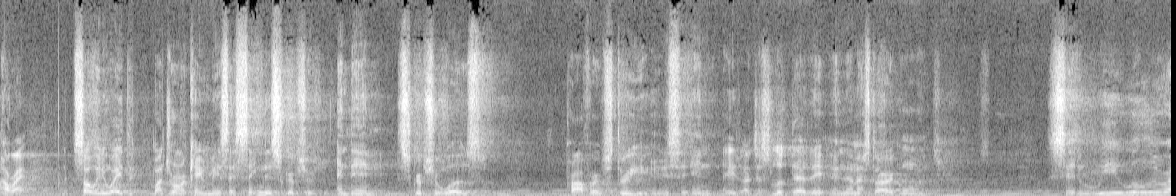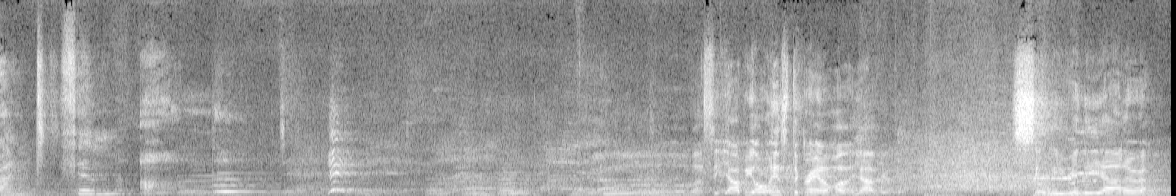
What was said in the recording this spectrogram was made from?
All right. So anyway, the, my drummer came to me and said, "Sing this scripture," and then the scripture was Proverbs three, and, and I just looked at it, and then I started going. Said we will write them on. Ooh, I see y'all be on Instagram, huh? Y'all be. Said we really ought to write.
